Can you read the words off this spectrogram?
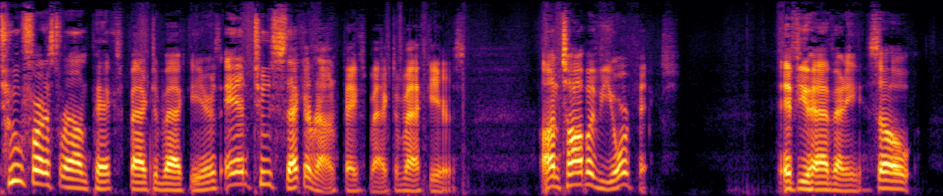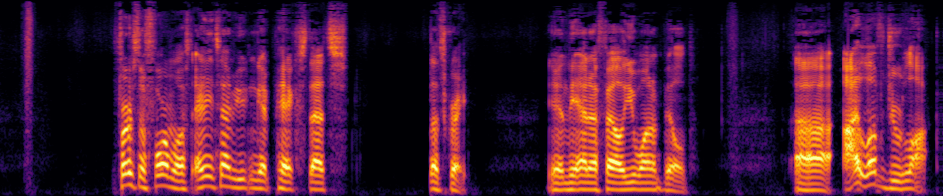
two first round picks back to back years and two second round picks back to back years on top of your picks, if you have any. So, first and foremost, anytime you can get picks, that's that's great. In the NFL, you want to build. Uh, I love Drew Lock.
